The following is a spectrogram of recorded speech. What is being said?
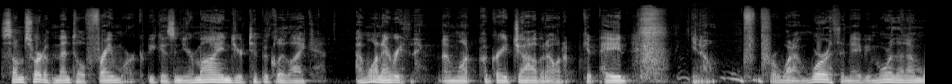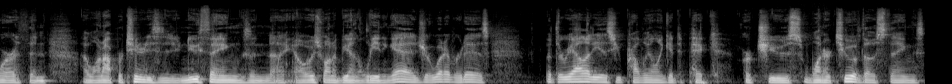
some sort of mental framework because in your mind you're typically like, I want everything. I want a great job and I want to get paid, you know, f- for what I'm worth and maybe more than I'm worth and I want opportunities to do new things and I always want to be on the leading edge or whatever it is. But the reality is you probably only get to pick or choose one or two of those things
